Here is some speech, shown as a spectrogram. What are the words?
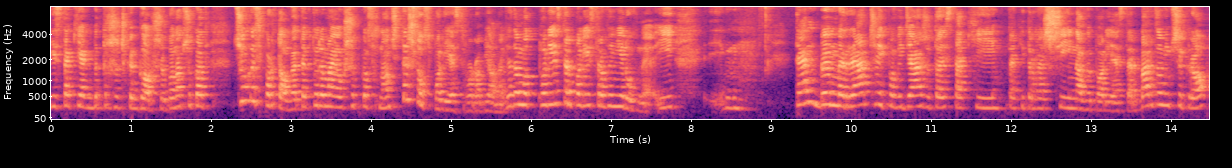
jest taki jakby troszeczkę gorszy, bo na przykład ciuchy sportowe, te, które mają szybko schnąć, też są z poliestru robione. Wiadomo, poliester poliestrowy nierówny i, i ten bym raczej powiedziała, że to jest taki, taki trochę sheinowy poliester. Bardzo mi przykro,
